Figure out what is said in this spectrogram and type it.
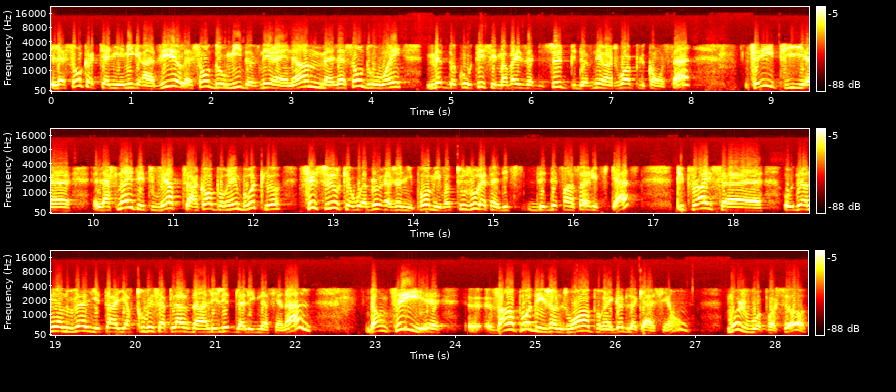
Laissons Kotkaniemi grandir, laissons Domi devenir un homme, laissons Drouin mettre de côté ses mauvaises habitudes puis devenir un joueur plus constant. Tu sais, puis euh, la fenêtre est ouverte encore pour un bout là. C'est sûr que Weber rajeunit pas, mais il va toujours être un défenseur efficace. Puis Price, euh, aux dernières nouvelles, il, a retrouvé sa place dans l'élite de la Ligue nationale. Donc, tu sais, euh, vends pas des jeunes joueurs pour un gars de location. Moi, je vois pas ça.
